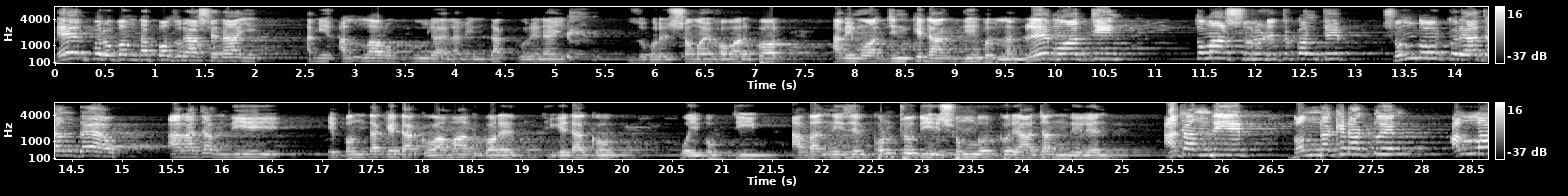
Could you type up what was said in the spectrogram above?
এরপরও বন্দা ফজরে আসে নাই। আমি আল্লাহ রব্বুল আলামিন ডাক করে নাই। জোহরের সময় হওয়ার পর আমি মুয়াজ্জিনকে ডাক দিয়ে বললাম, রে মুয়াজ্জিন, তোমার সুললিত কণ্ঠে সুন্দর করে আজান দাও। আর আজান দিয়ে এ বন্দাকে ডাকো, আমার ঘরের দিকে ডাকো। ওই ব্যক্তি আবার নিজের কণ্ঠ দিয়ে সুন্দর করে আজান দিলেন। আজান দিয়ে বন্দাকে ডাকলেন। আল্লাহ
